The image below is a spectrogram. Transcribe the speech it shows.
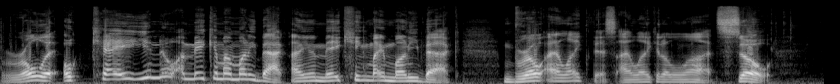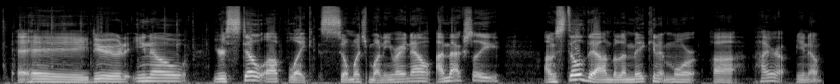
roll it. Okay, you know I'm making my money back. I am making my money back. Bro, I like this. I like it a lot. So, hey, dude, you know, you're still up, like, so much money right now. I'm actually, I'm still down, but I'm making it more, uh, higher up, you know?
